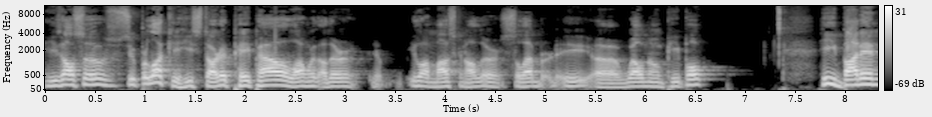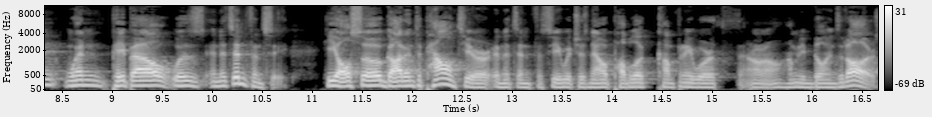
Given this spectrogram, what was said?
He's also super lucky. He started PayPal along with other you know, Elon Musk and other celebrity, uh, well-known people. He bought in when PayPal was in its infancy. He also got into Palantir in its infancy, which is now a public company worth, I don't know how many billions of dollars.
